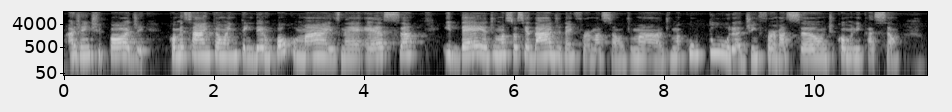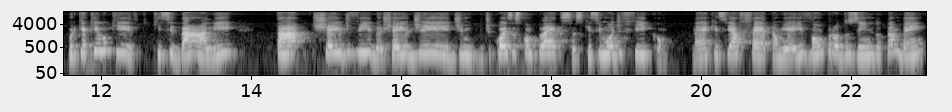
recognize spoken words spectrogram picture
a gente pode começar então a entender um pouco mais né, essa ideia de uma sociedade da informação, de uma, de uma cultura de informação, de comunicação. Porque aquilo que, que se dá ali está cheio de vida, cheio de, de, de, coisas complexas que se modificam, né, que se afetam e aí vão produzindo também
